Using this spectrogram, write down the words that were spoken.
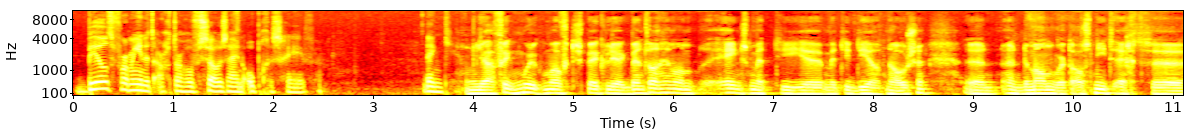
beeldvorming in het achterhoofd zo zijn opgeschreven? Denk je? Ja, vind ik moeilijk om over te speculeren. Ik ben het wel helemaal eens met die, uh, met die diagnose. Uh, de man wordt als niet echt uh,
